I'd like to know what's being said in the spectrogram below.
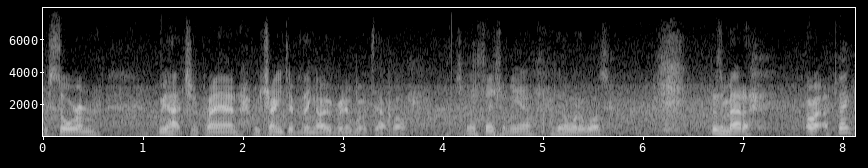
we saw him, we had a plan, we changed everything over and it worked out well. Just gonna fish something else. I don't know what it was. Doesn't matter. All right, I think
